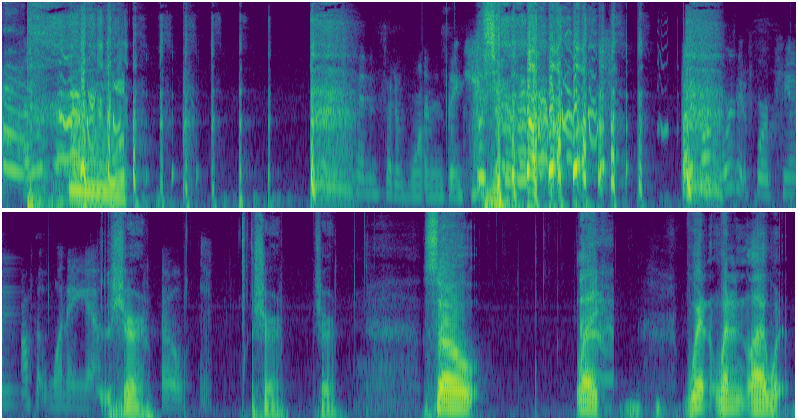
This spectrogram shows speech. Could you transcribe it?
I woke up at 10 instead of 1, thank you. but I go to work at 4 p.m. and off at 1 a.m. Sure, So, sure, sure. So, like, when when uh, wh-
